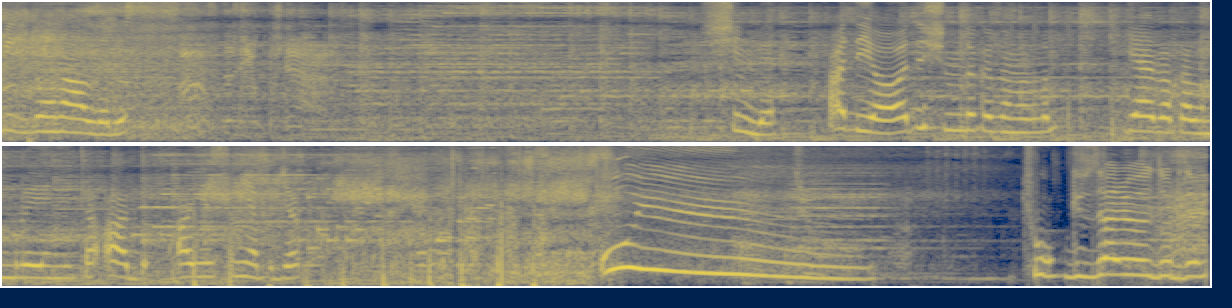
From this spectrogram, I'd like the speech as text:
biz de onu alırız. Şimdi hadi ya hadi şunu da kazanalım. Gel bakalım buraya Nita. Abi ayısını yapacak. Oy! Çok güzel öldürdüm.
